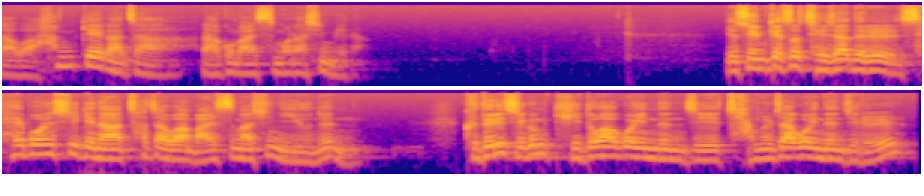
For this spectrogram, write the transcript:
나와 함께 가자. 라고 말씀을 하십니다. 예수님께서 제자들을 세 번씩이나 찾아와 말씀하신 이유는 그들이 지금 기도하고 있는지 잠을 자고 있는지를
